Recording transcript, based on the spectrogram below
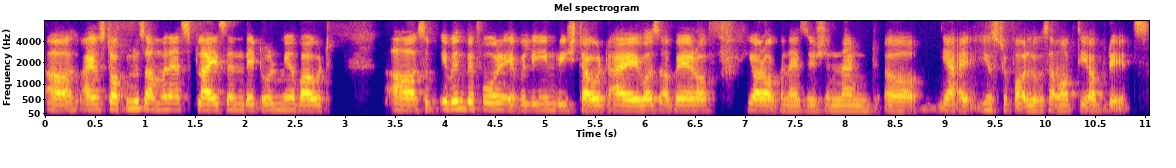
Uh, I was talking to someone at Splice and they told me about uh, so even before Evelyn reached out, I was aware of your organization and uh, yeah, I used to follow some of the updates.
